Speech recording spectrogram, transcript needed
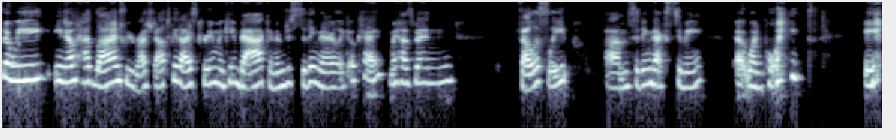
So we, you know, had lunch. We rushed out to get ice cream and came back. And I'm just sitting there like, okay, my husband fell asleep, um, sitting next to me at one point. and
